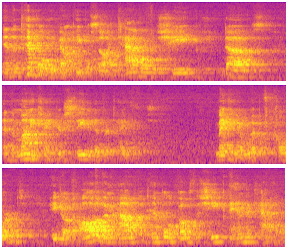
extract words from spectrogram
In the temple, he found people selling cattle, sheep, doves, and the money changers seated at their tables. Making a whip of cords, he drove all of them out of the temple, both the sheep and the cattle.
